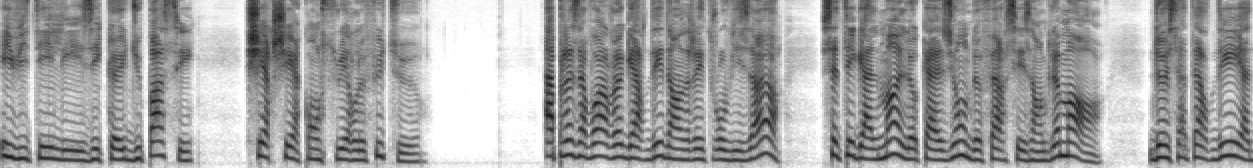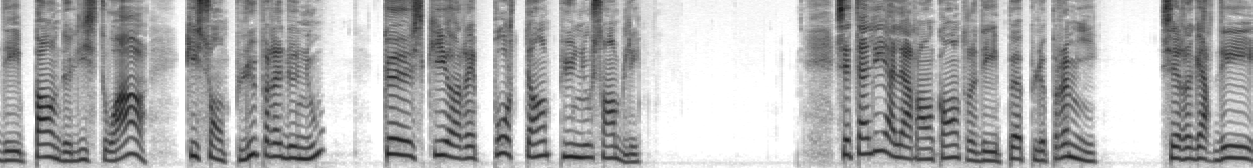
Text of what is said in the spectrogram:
éviter les écueils du passé, chercher à construire le futur. Après avoir regardé dans le rétroviseur, c'est également l'occasion de faire ses angles morts, de s'attarder à des pans de l'histoire qui sont plus près de nous que ce qui aurait pourtant pu nous sembler. C'est aller à la rencontre des peuples premiers, c'est regarder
